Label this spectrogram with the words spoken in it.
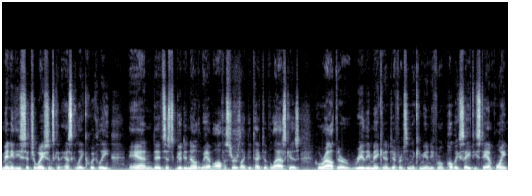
Many of these situations can escalate quickly, and it's just good to know that we have officers like Detective Velasquez who are out there really making a difference in the community from a public safety standpoint,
